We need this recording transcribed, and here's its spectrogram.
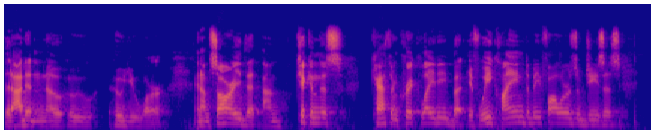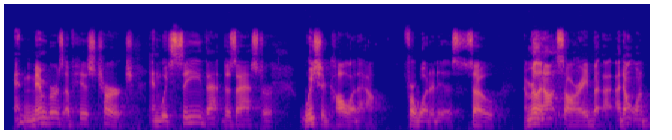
that I didn't know who, who you were. And I'm sorry that I'm kicking this Kathryn Krick lady, but if we claim to be followers of Jesus and members of his church and we see that disaster, we should call it out for what it is. So I'm really not sorry, but I don't want to.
